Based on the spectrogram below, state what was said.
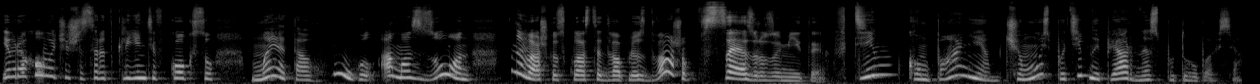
І враховуючи, що серед клієнтів Коксу Мета, Google, Amazon, неважко скласти 2 плюс 2, щоб все зрозуміти. Втім, компаніям чомусь подібний піар не сподобався.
